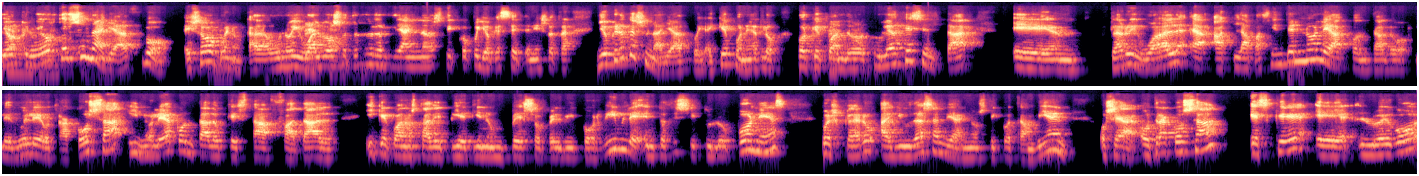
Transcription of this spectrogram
yo creo que es un hallazgo. Eso, bueno, cada uno, igual vosotros los diagnóstico, pues yo qué sé, tenéis otra. Yo creo que es un hallazgo y hay que ponerlo, porque cuando tú le haces el TAC, eh, claro, igual la paciente no le ha contado, le duele otra cosa y no le ha contado que está fatal y que cuando está de pie tiene un peso pélvico horrible. Entonces, si tú lo pones, pues claro, ayudas al diagnóstico también. O sea, otra cosa es que eh, luego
